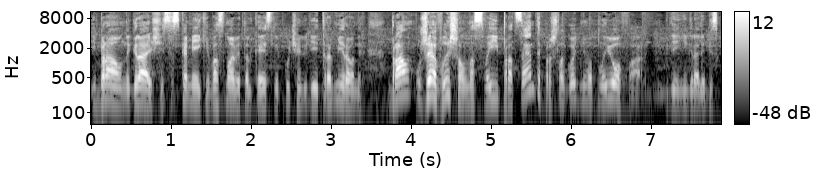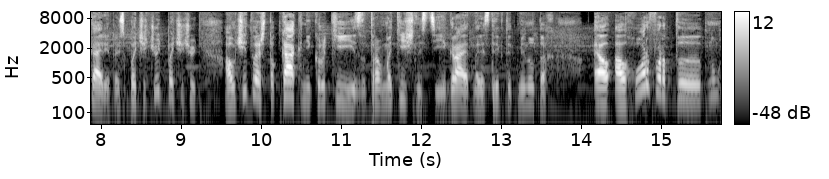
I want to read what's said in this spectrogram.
и Браун, играющий со скамейки в основе, только если куча людей травмированных, Браун уже вышел на свои проценты прошлогоднего плей-оффа, где они играли без Кайри. То есть по чуть-чуть, по чуть-чуть. А учитывая, что как ни крути из-за травматичности играет на рестриктед минутах Ал, Ал Хорфорд, э, ну,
